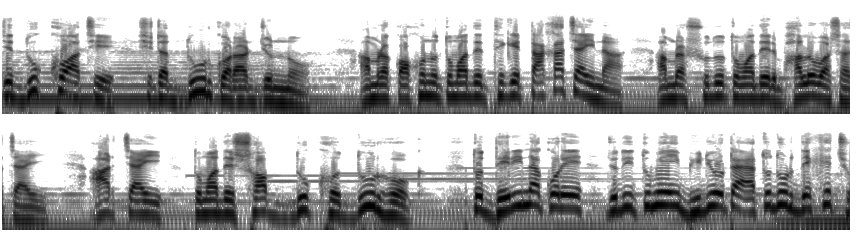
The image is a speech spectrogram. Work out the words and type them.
যে দুঃখ আছে, সেটা দূর করার জন্য। আমরা কখনো তোমাদের থেকে টাকা চাই না, আমরা শুধু তোমাদের ভালোবাসা চাই। আর চাই তোমাদের সব দুঃখ দূর হোক। তো দেরি না করে যদি তুমি এই ভিডিওটা এতদূর দেখেছ,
